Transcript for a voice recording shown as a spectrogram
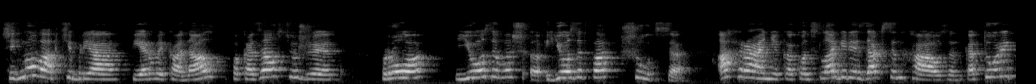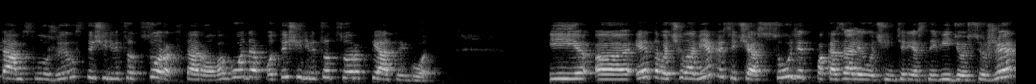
7 октября Первый канал показал сюжет про Йозефа, э, Йозефа Шутца, охранника концлагеря Заксенхаузен, который там служил с 1942 года по 1945 год. И э, этого человека сейчас судят, показали очень интересный видеосюжет,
